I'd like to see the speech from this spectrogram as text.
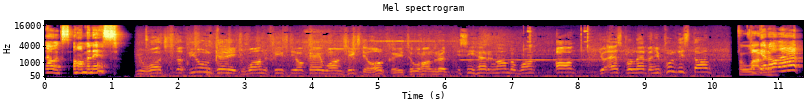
That looks ominous. You watch the fuel gauge. 150, okay, 160, okay, 200. You see here number one on. You ask for lap and you pull this down. It's a Did you get of all that?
